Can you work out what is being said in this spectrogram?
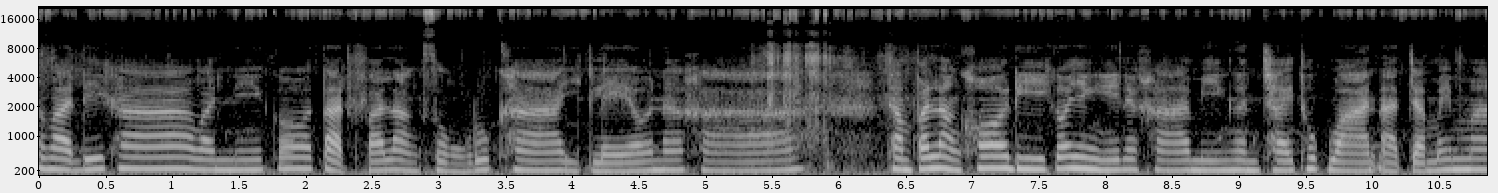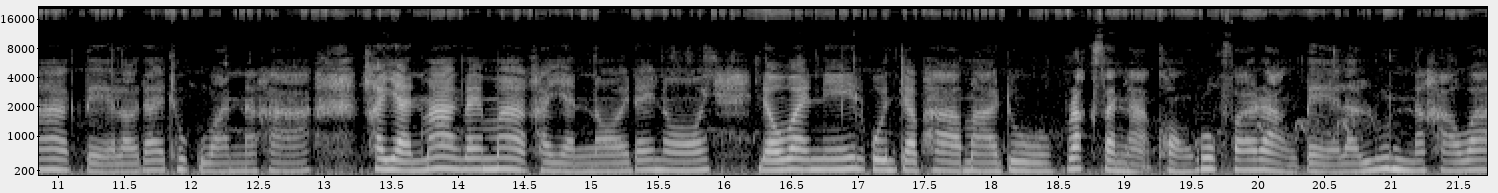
สวัสดีค่ะ วันนี้ก็ตัดฝรั่งส่งลูกค้าอีกแล้วนะคะทำฝรั่งข้อดีก็อย่างนี้เลยค่ะมีเงินใช้ทุกวันอาจจะไม่มาก แต่เราได้ทุกวันนะคะ ขยันมากได้มากขยันน้อยได้น้อย เดี๋ยววันนี้คุณจะพามาดูลักษณะของลูกฝรั่งแต่ละรุ่นนะคะว่า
